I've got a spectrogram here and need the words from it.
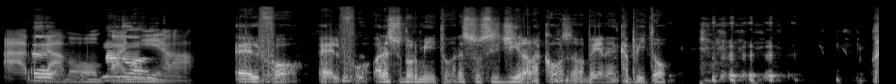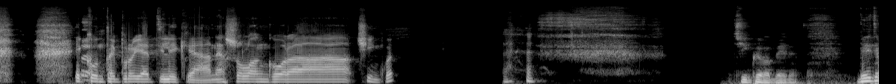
Abbiamo compagnia. Elfo, elfo, adesso dormito, adesso si gira la cosa, va bene, capito? e conta i proiettili che ha, ne ha solo ancora 5. 5 va bene. Vedete,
